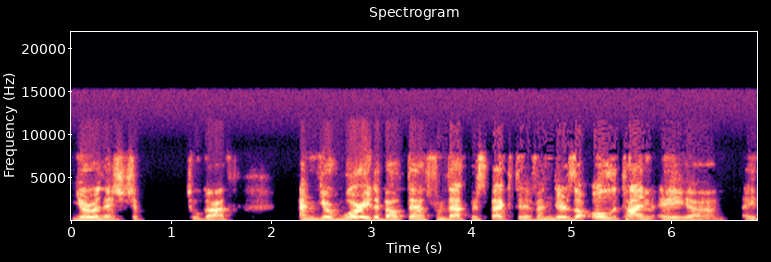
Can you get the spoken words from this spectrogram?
your relationship to God. And you're worried about that from that perspective, and there's a, all the time a uh, a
